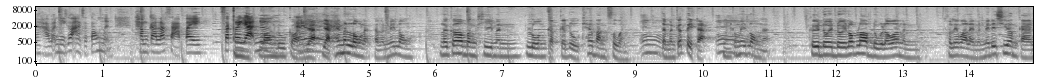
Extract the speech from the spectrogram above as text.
นะคะอันนี้ก็อาจจะต้องเหมือนทำการรักษาไปสักระยะหนึ่งลองดูก่อนอยากอยากให้มันลงแหละแต่มันไม่ลง แล้วก็บางทีมันรวมกับกระดูกแค่บางส่วน อืม แต่มันก็ติดอะอืม มันก็ไม่ลงอะคือโดยโดยรอบๆดูแล้วว่ามัน เขาเรียกว่าอะไรมันไม่ได้เชื่อมกัน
